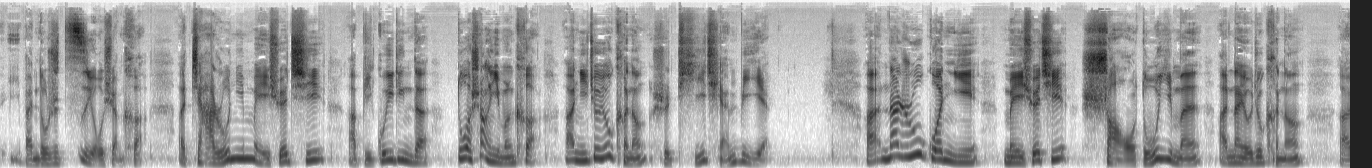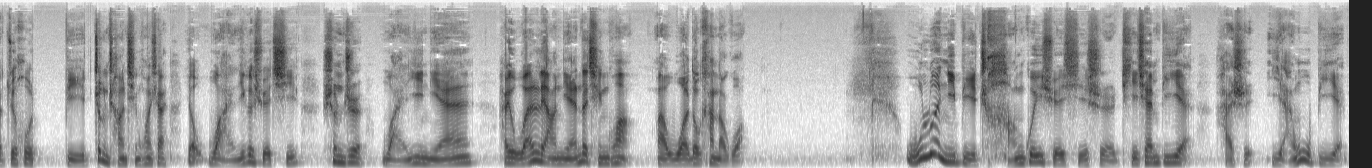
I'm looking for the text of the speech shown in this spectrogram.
一般都是自由选课啊。假如你每学期啊比规定的多上一门课啊，你就有可能是提前毕业啊。那如果你每学期少读一门啊，那有就可能啊，最后比正常情况下要晚一个学期，甚至晚一年，还有晚两年的情况啊，我都看到过。无论你比常规学习是提前毕业还是延误毕业，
